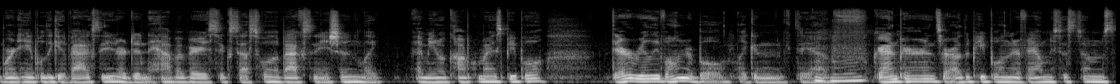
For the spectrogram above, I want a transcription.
weren't able to get vaccinated or didn't have a very successful vaccination like immunocompromised people they're really vulnerable. Like, and if they have mm-hmm. grandparents or other people in their family systems,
